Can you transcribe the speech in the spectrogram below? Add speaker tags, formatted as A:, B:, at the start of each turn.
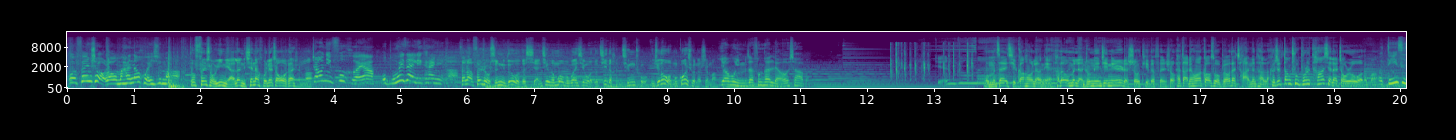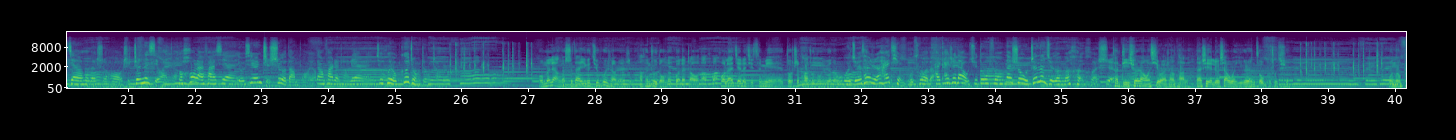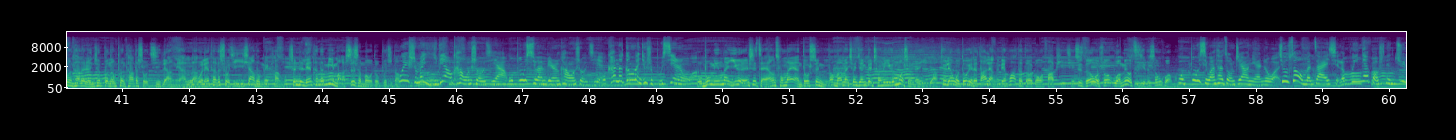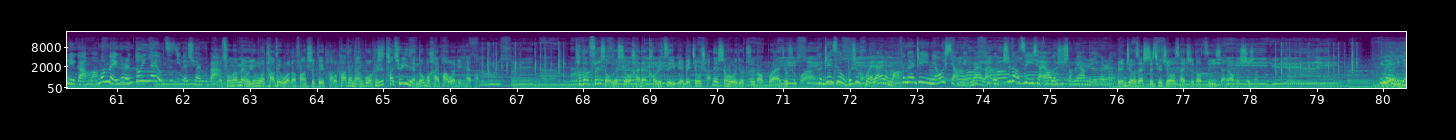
A: 我分手了，我们还能回去吗？
B: 都分手一年了，你现在回来找我干什么？
A: 找你复合呀！我不会再离开你了。
B: 咱俩分手时你对我的嫌弃和漠不关心，我都记得很清楚。你觉得我们过去了是吗？
C: 要不你们再分开聊一下吧。
B: 我们在一起刚好两年，他在我们两周年纪念日的时候提的分手，还打电话告诉我不要再缠着他了。可是当初不是他先来招惹我的吗？
A: 我第一次见到他的时候是真的喜欢他，可后来发现有些人只适合当朋友，当发展成恋人就会有各种争吵。
B: 我们两个是在一个聚会上认识的，他很主动的过来找我搭话，后来见了几次面都是他主动约的我。
A: 我觉得他人还挺不错的，还开车带我去兜风。那时候我真的觉得我们很合适。
B: 他的确让我喜欢上他了，但是也留下我一个人走不出去。碰他的人，却不能碰他的手机。两年了，我连他的手机一下都没看过，甚至连他的密码是什么我都不知道。
A: 为什么一定要看我手机啊？我不喜欢别人看我手机，我看他根本就是不信任我。
B: 我不明白一个人是怎样从满眼都是你，到完完全全变成了一个陌生人一样。就连我都给他打两个电话，他都要跟我发脾气，指责我说我没有自己的生活吗？
A: 我不喜欢他总这样黏着我。就算我们在一起了，不应该保持点距离感吗？我们每个人都应该有自己的圈子吧。
B: 我从来没有用过他对我的方式对他，我怕他难过，可是他却一点都不害怕我离开他。他在分手的时候还在考虑自己别被纠缠，那时候我就知道不爱就是不爱。
A: 可这次我不是回来了吗？分开这一年，我想明白了，我知道自己想要的是什么样的一个人。
B: 人只有在失去之后才知道自己想要的是什么。
A: 愿意。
